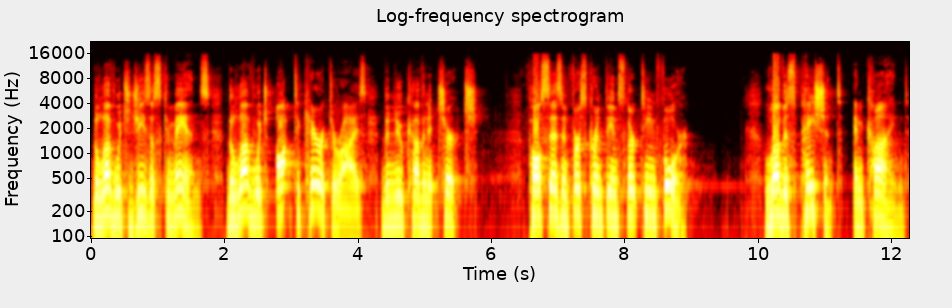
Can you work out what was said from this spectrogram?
the love which Jesus commands, the love which ought to characterize the new covenant church. Paul says in 1 Corinthians 13 4, Love is patient and kind.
